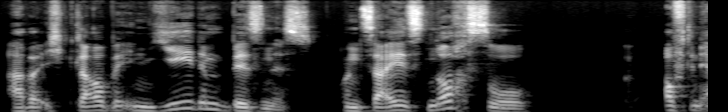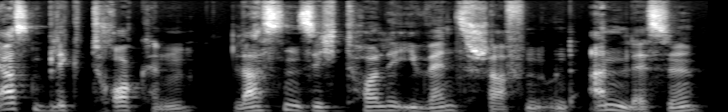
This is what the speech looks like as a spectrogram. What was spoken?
Aber ich glaube, in jedem Business und sei es noch so auf den ersten Blick trocken, lassen sich tolle Events schaffen und Anlässe,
